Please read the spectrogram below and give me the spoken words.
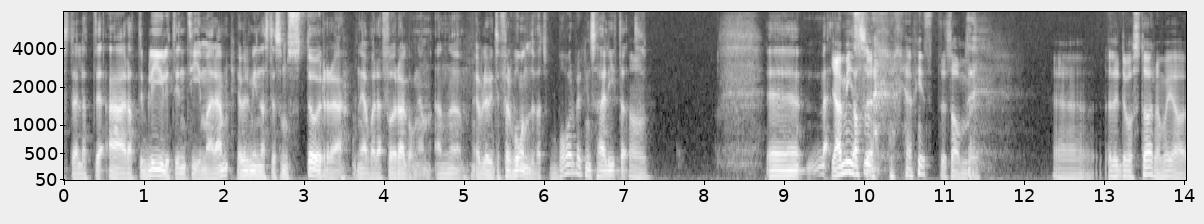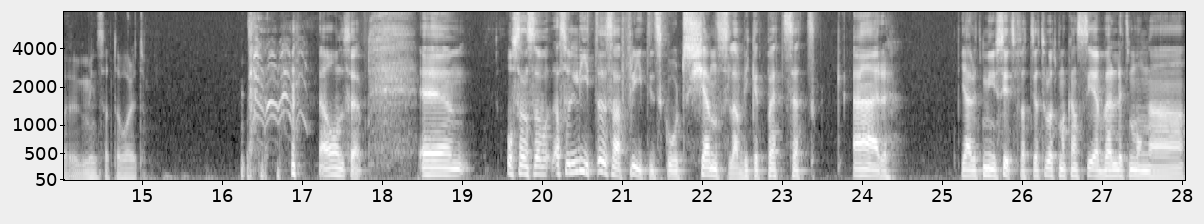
stället det är att det blir ju lite intimare. Jag vill minnas det som större när jag var där förra gången än nu. Jag blev lite förvånad över att var det verkligen så här litet? Ja. Eh, men, Jag minns, alltså, det, jag minns det som eh, Eller det var större än vad jag minns att det har varit Ja, du ser. Ehm, och sen så, alltså lite så här fritidsgårdskänsla, vilket på ett sätt är jävligt mysigt. För att jag tror att man kan se väldigt många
